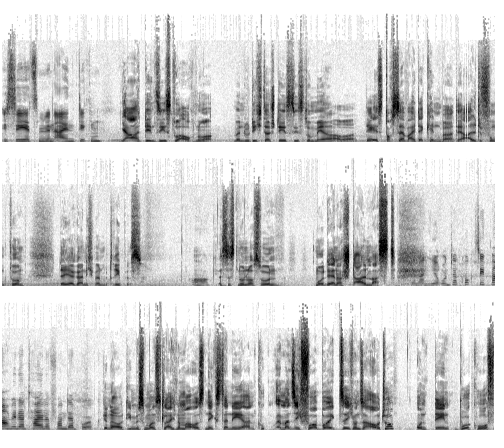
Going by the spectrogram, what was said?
Ich sehe jetzt nur den einen dicken. Ja, den siehst du auch nur. Wenn du dichter stehst, siehst du mehr, aber der ist doch sehr weit erkennbar, der alte Funkturm, der ja gar nicht mehr in Betrieb ist. Oh, okay. Es ist nur noch so ein moderner Stahlmast. Wenn man hier runter guckt, sieht man auch wieder Teile von der Burg. Genau, die müssen wir uns gleich nochmal aus nächster Nähe angucken. Wenn man sich vorbeugt, sehe ich unser Auto und den Burghof,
